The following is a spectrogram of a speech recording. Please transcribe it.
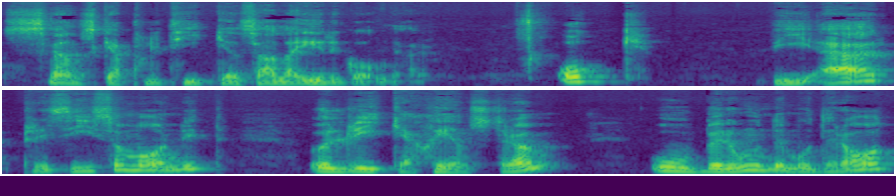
svenska politikens alla irrgångar. Och vi är, precis som vanligt, Ulrika Schenström, oberoende moderat,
